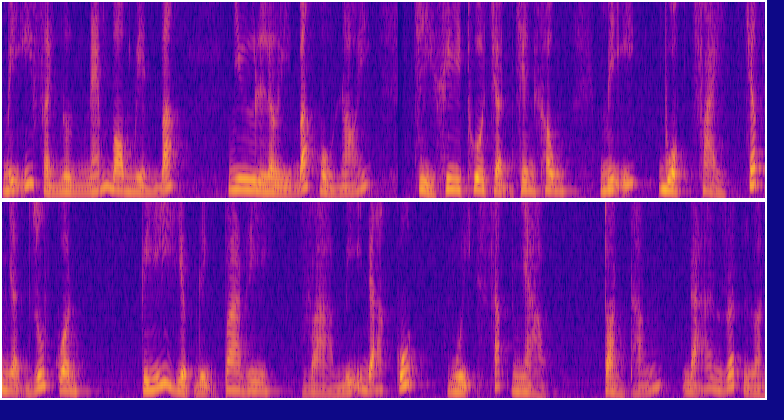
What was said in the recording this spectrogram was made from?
Mỹ phải ngừng ném bom miền Bắc. Như lời bác Hồ nói, chỉ khi thua trận trên không, Mỹ buộc phải chấp nhận rút quân ký hiệp định Paris và Mỹ đã cốt ngụy sắp nhào, toàn thắng đã rất gần.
